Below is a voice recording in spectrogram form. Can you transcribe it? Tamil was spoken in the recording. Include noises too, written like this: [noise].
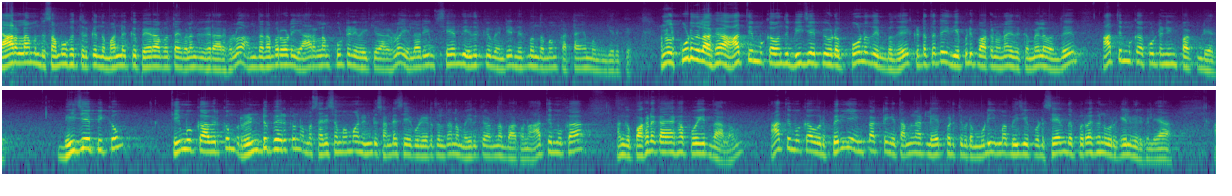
யாரெல்லாம் இந்த சமூகத்திற்கு இந்த மண்ணுக்கு பேராபத்தாய் விளங்குகிறார்களோ அந்த நபரோடு யாரெல்லாம் கூட்டணி வைக்கிறார்களோ எல்லாரையும் சேர்ந்து எதிர்க்க வேண்டிய நிர்பந்தமும் கட்டாயமும் இங்கே இருக்குது ஆனால் கூடுதலாக அதிமுக வந்து பிஜேபியோட போனது என்பது கிட்டத்தட்ட இது எப்படி பார்க்கணுன்னா இதுக்கு மேலே வந்து அதிமுக கூட்டணின்னு பார்க்க முடியாது. பிஜேபிக்கும் திமுகவிற்கும் ரெண்டு பேருக்கும் நம்ம சரிசமமாக நின்று சண்டை செய்யக்கூடிய இடத்துல தான் நம்ம இருக்கிறோம்னு தான் பார்க்கணும். அதிமுக அங்கே பகடக்காயாக போயிருந்தாலும் அதிமுக ஒரு பெரிய இம்பாக்ட் இங்கே தமிழ்நாட்டில் ஏற்படுத்தி விட முடியுமா? பிஜேபியோட சேர்ந்த பிறகுன்னு ஒரு கேள்வி இருக்கு இல்லையா?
